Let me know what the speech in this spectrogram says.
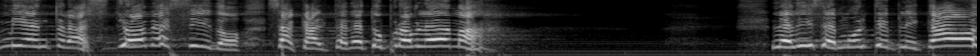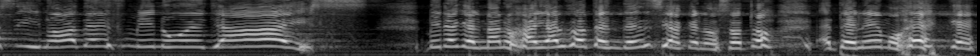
mientras yo decido sacarte de tu problema. Le dice, multiplicaos y no disminuyáis. Miren hermanos, hay algo tendencia que nosotros eh, tenemos, es que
